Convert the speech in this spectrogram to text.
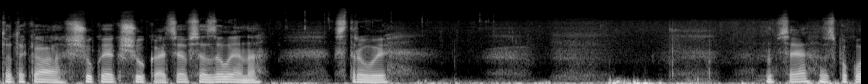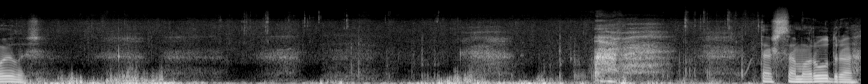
то така щука як щука, а ця вся зелена з трави. Ну, Все, заспокоїлись. Та ж сама рудра.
